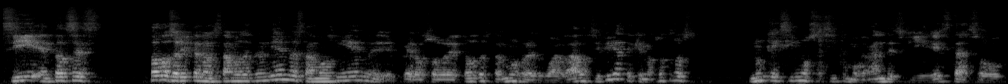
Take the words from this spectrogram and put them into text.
Sí, entonces todos ahorita nos estamos atendiendo, estamos bien, eh, pero sobre todo estamos resguardados. Y fíjate que nosotros nunca hicimos así como grandes fiestas o,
